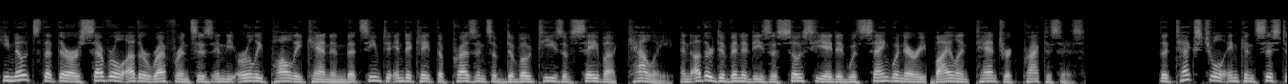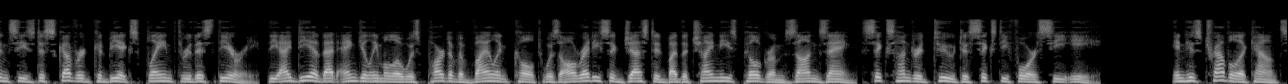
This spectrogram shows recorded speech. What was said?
He notes that there are several other references in the early Pali canon that seem to indicate the presence of devotees of Saiva, Kali, and other divinities associated with sanguinary violent tantric practices. The textual inconsistencies discovered could be explained through this theory. The idea that Angulimala was part of a violent cult was already suggested by the Chinese pilgrim Xuanzang (602–64 CE). In his travel accounts,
